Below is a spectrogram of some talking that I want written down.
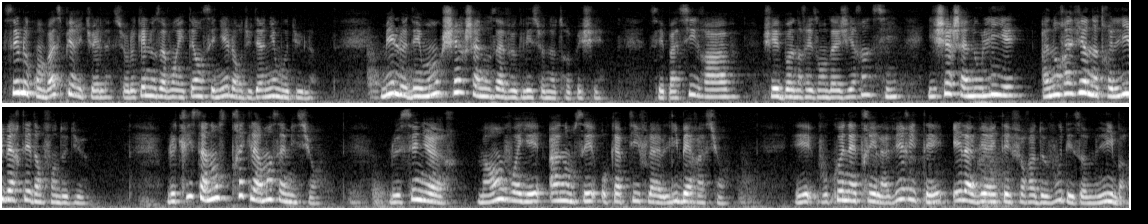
C'est le combat spirituel sur lequel nous avons été enseignés lors du dernier module. Mais le démon cherche à nous aveugler sur notre péché. C'est pas si grave, j'ai de bonnes raisons d'agir ainsi. Il cherche à nous lier, à nous ravir notre liberté d'enfant de Dieu. Le Christ annonce très clairement sa mission. Le Seigneur m'a envoyé annoncer aux captifs la libération et vous connaîtrez la vérité, et la vérité fera de vous des hommes libres.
